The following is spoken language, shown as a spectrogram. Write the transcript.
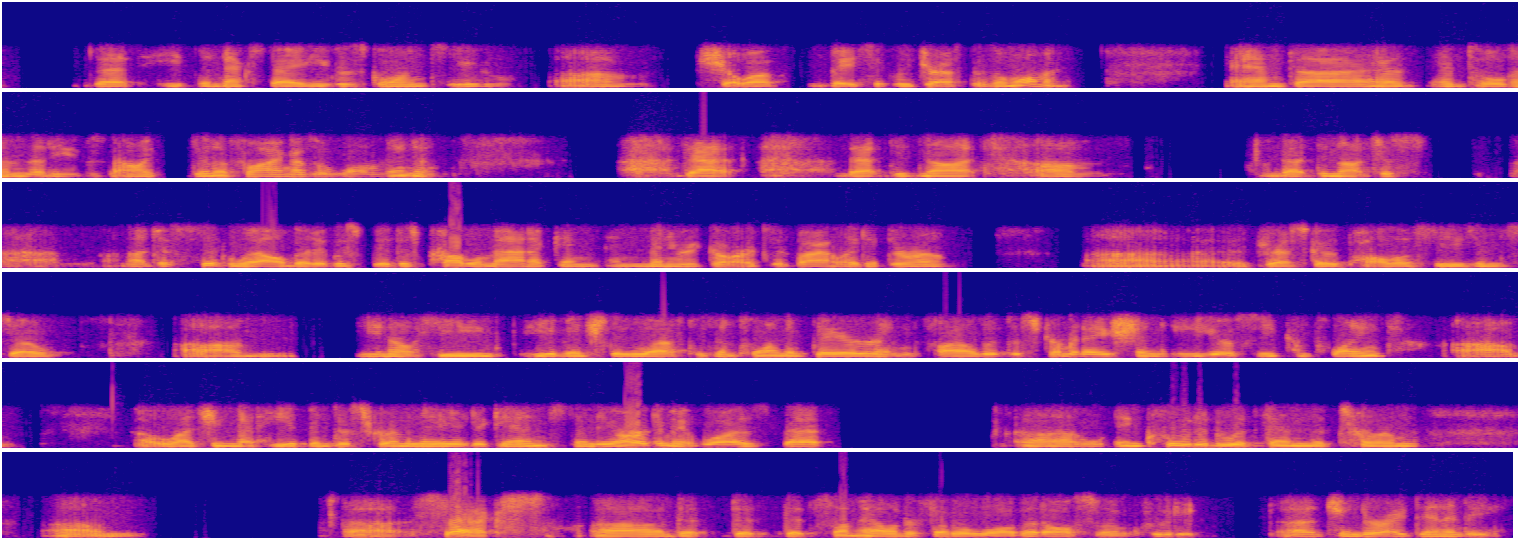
that he the next day he was going to um, show up basically dressed as a woman. And uh, had, had told him that he was now identifying as a woman, and that that did not um, that did not just uh, not just sit well, but it was it was problematic in, in many regards. It violated their own uh, dress code policies, and so um, you know he he eventually left his employment there and filed a discrimination EEOC complaint. Um, alleging that he had been discriminated against, and the argument was that uh, included within the term um, uh, sex uh, that, that, that somehow under federal law that also included uh, gender identity.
